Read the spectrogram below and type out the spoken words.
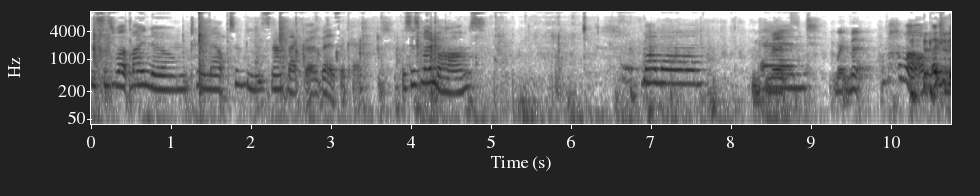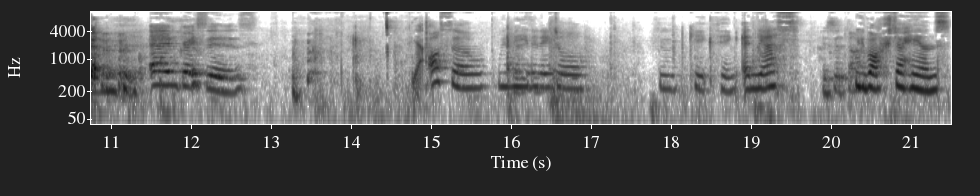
this is what my gnome turned out to be. It's not that good, but it's okay. This is my mom's. Mama. And Wait. Mama. and Grace's. Yeah, also we made an angel food cake thing. And yes, we washed our hands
